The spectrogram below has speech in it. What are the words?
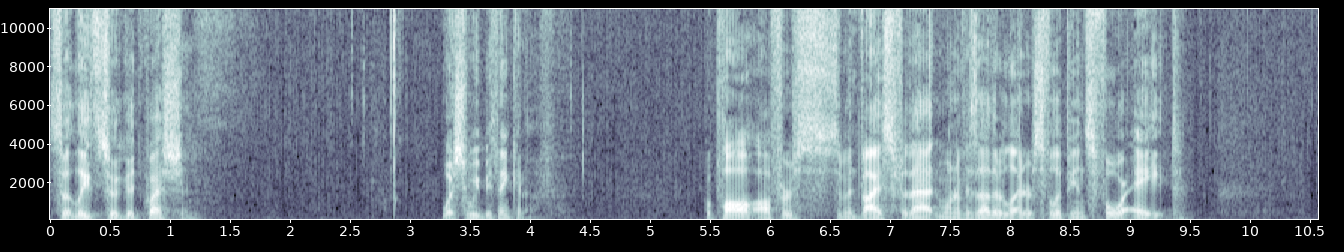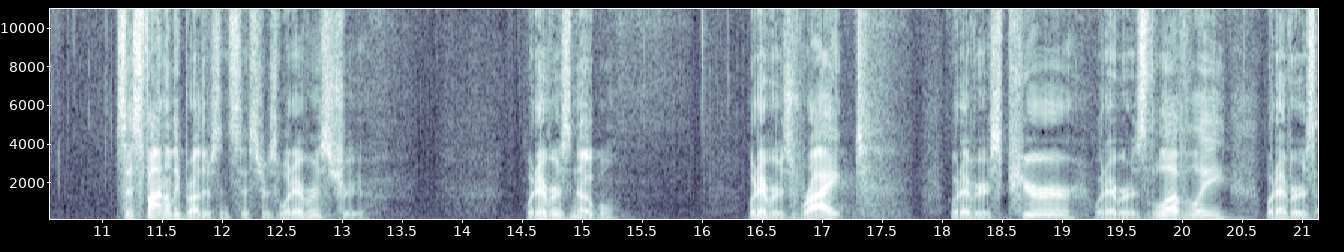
So it leads to a good question what should we be thinking of? Well, Paul offers some advice for that in one of his other letters, Philippians 4 8. Says, Finally, brothers and sisters, whatever is true, whatever is noble, whatever is right, whatever is pure, whatever is lovely, whatever is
